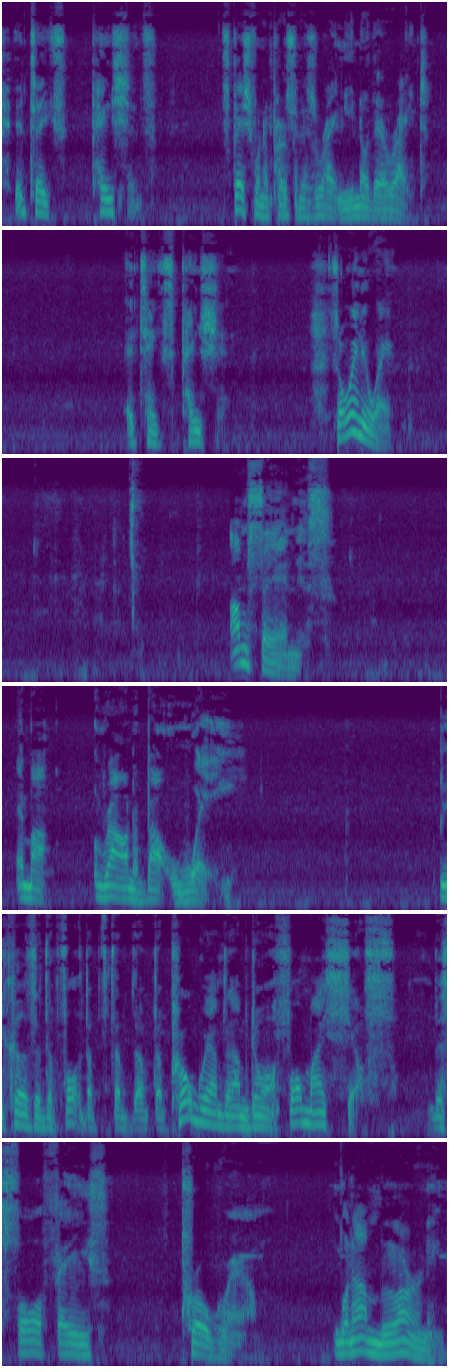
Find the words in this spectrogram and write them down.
it takes patience. especially when a person is right and you know they're right. It takes patience. So, anyway, I'm saying this in my roundabout way because of the, the, the, the program that I'm doing for myself, this four phase program, what I'm learning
